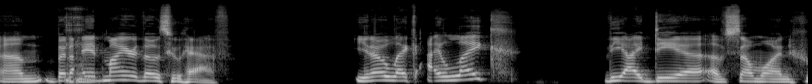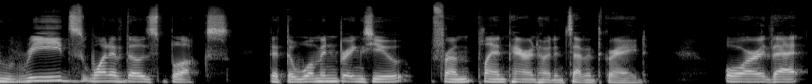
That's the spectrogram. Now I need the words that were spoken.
um, but I admire those who have. You know, like I like the idea of someone who reads one of those books that the woman brings you from Planned Parenthood in seventh grade, or that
